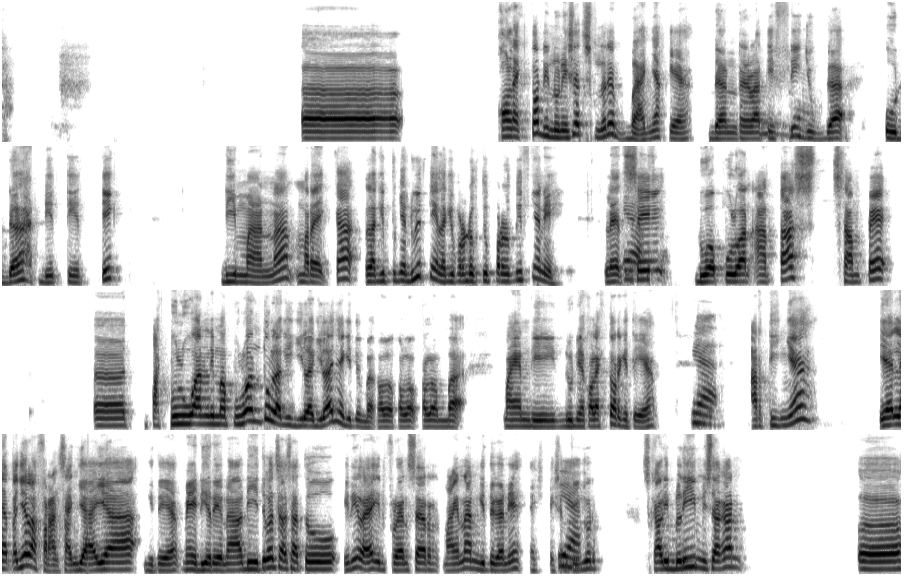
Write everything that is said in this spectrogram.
Eh kolektor di Indonesia itu sebenarnya banyak ya dan relatively Iya. juga udah di titik di mana mereka lagi punya duit nih, lagi produktif-produktifnya nih. Let's Ya. say 20-an atas sampai eh, 40-an, 50-an tuh lagi gila-gilanya gitu, Mbak. Kalau kalau kalau Mbak main di dunia kolektor gitu ya. Ya, Artinya ya lihat aja lah Frans Sanjaya gitu ya, Medi Renaldi itu kan salah satu inilah ya influencer mainan gitu kan ya, action Iya. figure. Sekali beli misalkan eh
